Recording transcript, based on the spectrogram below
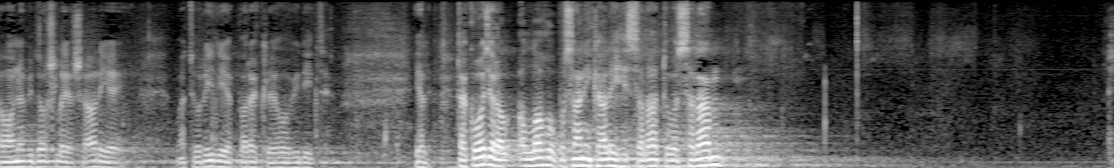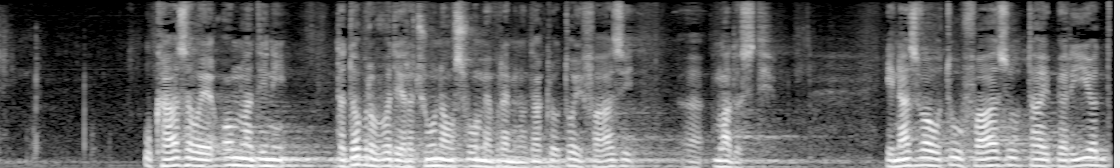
da vam ne bi došle ješarije, maturidije, pa rekli, ovo vidite. Jeli. Također, Allahu poslanik alihi salatu wasalam, ukazao je omladini da dobro vode računa u svome vremenu, dakle u toj fazi e, mladosti. I nazvao tu fazu, taj period,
